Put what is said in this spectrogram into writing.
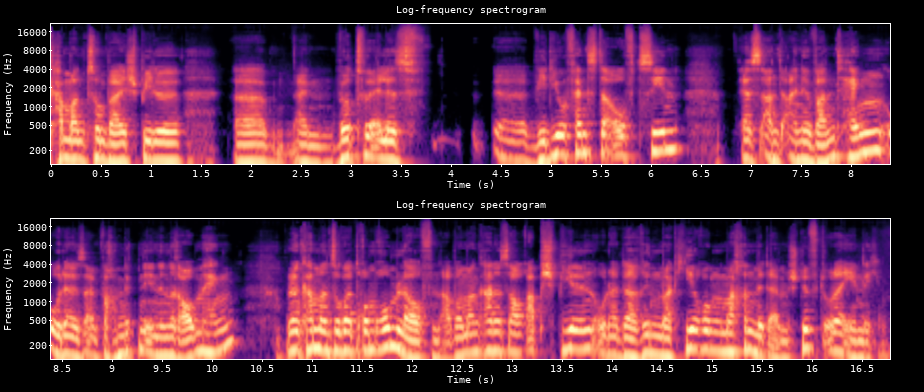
kann man zum Beispiel äh, ein virtuelles äh, Videofenster aufziehen, es an eine Wand hängen oder es einfach mitten in den Raum hängen und dann kann man sogar drum rumlaufen. Aber man kann es auch abspielen oder darin Markierungen machen mit einem Stift oder ähnlichem.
